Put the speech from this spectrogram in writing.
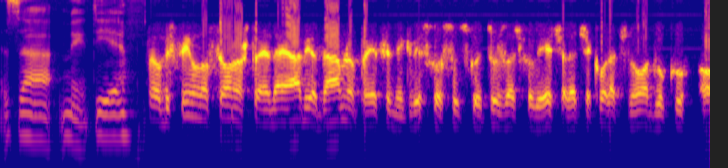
za medije. Obistinilo se ono što je najavio davno predsjednik Visokog sudskog i tužilačkog vijeća da će konačnu odluku o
